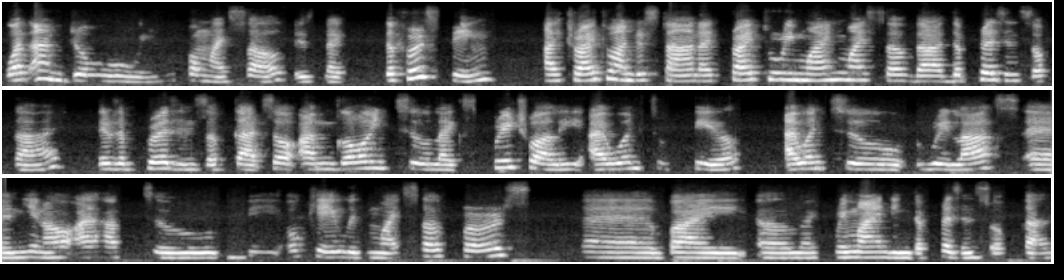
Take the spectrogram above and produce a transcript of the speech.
what i'm doing for myself is like the first thing I try to understand, I try to remind myself that the presence of God, there's a presence of God. So I'm going to like spiritually, I want to feel, I want to relax and you know, I have to be okay with myself first uh, by uh, like reminding the presence of God.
